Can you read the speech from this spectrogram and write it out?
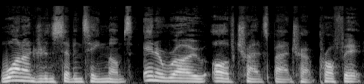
117 months in a row of transparent track profit.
